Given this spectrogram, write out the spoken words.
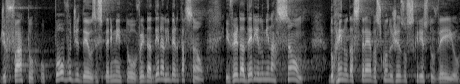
De fato, o povo de Deus experimentou verdadeira libertação e verdadeira iluminação do reino das trevas quando Jesus Cristo veio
